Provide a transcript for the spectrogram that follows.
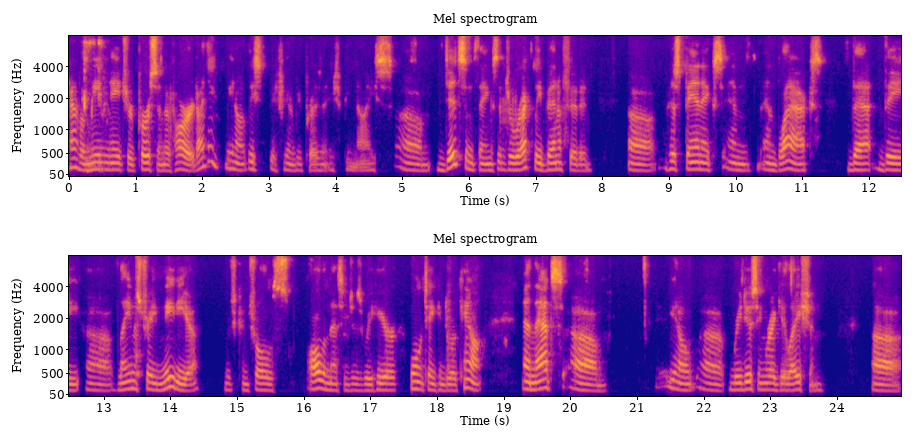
kind of a mean natured person at heart, I think you know at least if you're going to be president, you should be nice. Um, did some things that directly benefited uh, Hispanics and and blacks that the uh, lamestream media, which controls all the messages we hear won't take into account. And that's, um, you know, uh, reducing regulation uh,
